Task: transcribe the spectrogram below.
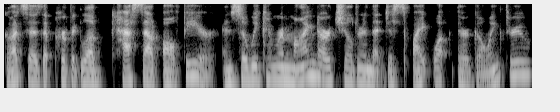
God says that perfect love casts out all fear. And so we can remind our children that despite what they're going through,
